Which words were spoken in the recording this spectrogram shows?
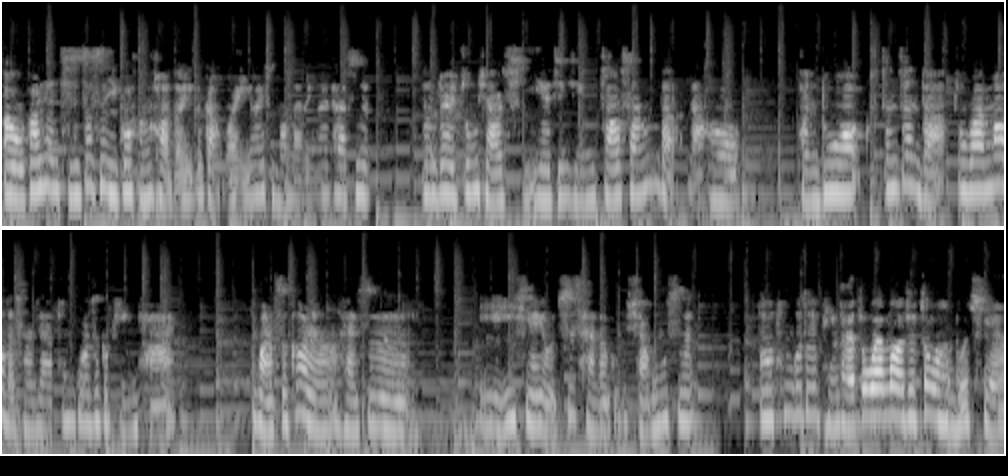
呃，我发现其实这是一个很好的一个岗位，因为什么呢？因为它是针对中小企业进行招商的，然后很多深圳的做外贸的商家通过这个平台，不管是个人还是一一些有资产的小公司。都通过这个平台做外贸就挣了很多钱。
